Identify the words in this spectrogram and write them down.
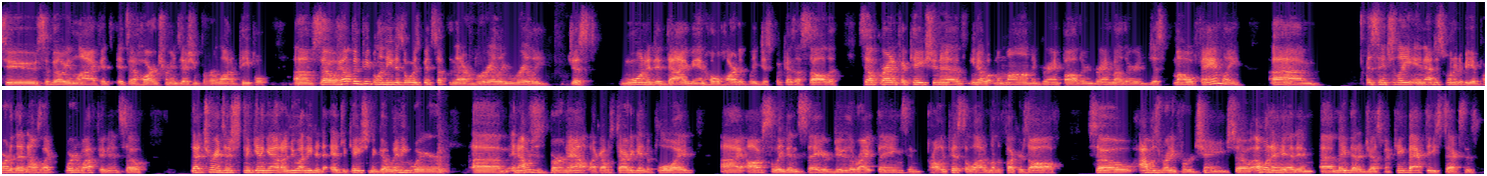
to civilian life. It's, it's a hard transition for a lot of people. Um, so helping people in need has always been something that I really, really just wanted to dive in wholeheartedly just because I saw the self gratification of you know what my mom and grandfather and grandmother and just my whole family um, essentially and i just wanted to be a part of that and i was like where do i fit in? So that transition of getting out i knew i needed an education to go anywhere um, and i was just burnt out. Like i was tired of getting deployed. I obviously didn't say or do the right things and probably pissed a lot of motherfuckers off. So i was ready for a change. So i went ahead and uh, made that adjustment came back to east texas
